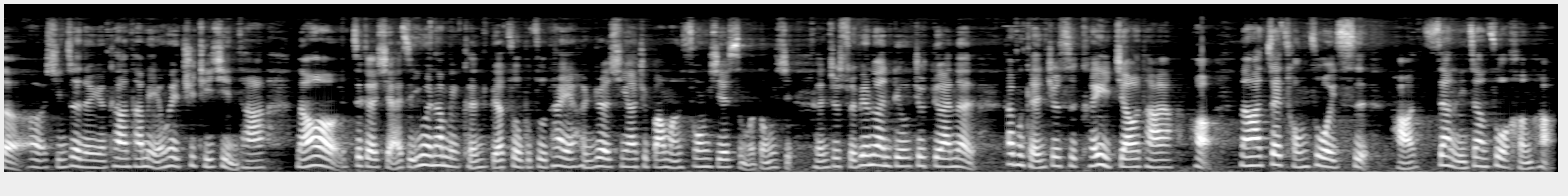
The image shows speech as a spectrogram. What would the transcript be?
的呃行政人员看到他们也会去提醒他，然后这个小孩子，因为他们可能比较坐不住，他也很热心要去帮忙送一些什么东西，可能就随便乱丢就丢在那里，他们可能就是可以教他，好，让他再重做一次，好，这样你这样做很好，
